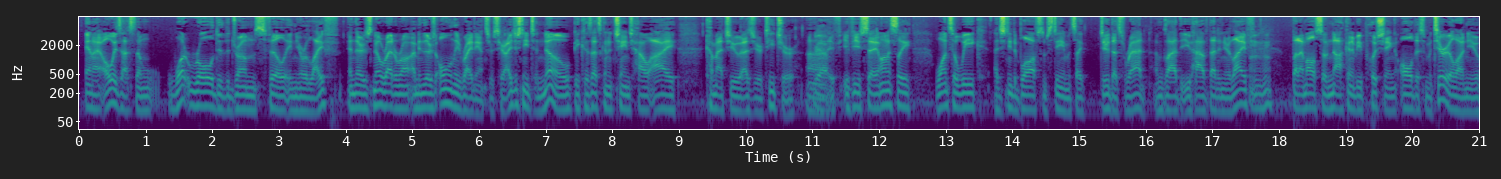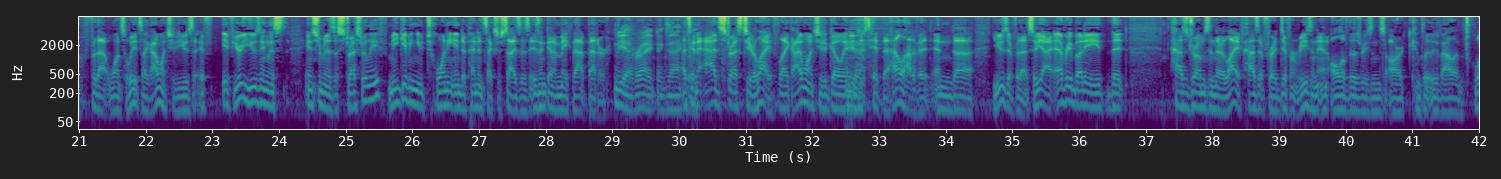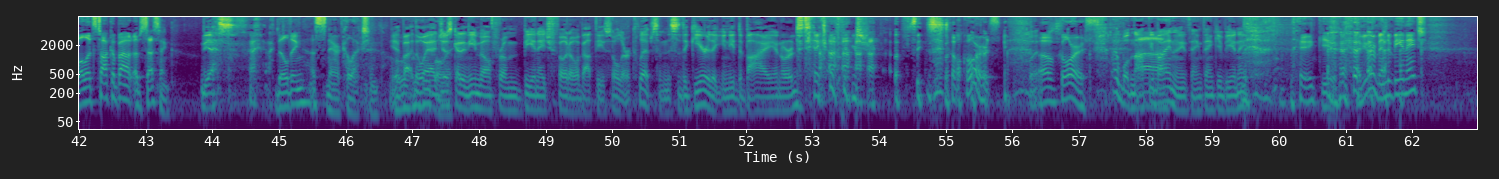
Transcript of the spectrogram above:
And I always ask them, what role do the drums fill in your life? And there's no right or wrong. I mean, there's only right answers here. I just need to know because that's going to change how I come at you as your teacher. Uh, Yeah. if, if you say, honestly, once a week, I just need to blow off some steam, it's like, dude, that's rad. I'm glad that you have that in your life. But I'm also not going to be pushing all this material on you for that once a week. It's like I want you to use it. If if you're using this instrument as a stress relief, me giving you 20 independence exercises isn't going to make that better. Yeah, right. Exactly. That's going to add stress to your life. Like I want you to go in and just hit the hell out of it and uh, use it for that. So yeah, everybody that has drums in their life has it for a different reason, and all of those reasons are completely valid. Well, let's talk about obsessing, Yes. building a snare collection. yeah. By the way, I just got an email from B and H Photo about the solar eclipse, and this is the gear that you need to buy in order to take a picture of these. Of course, of course. I will not be uh, buying anything. Thank you, B and H. Thank you. Have you ever been to B and H,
